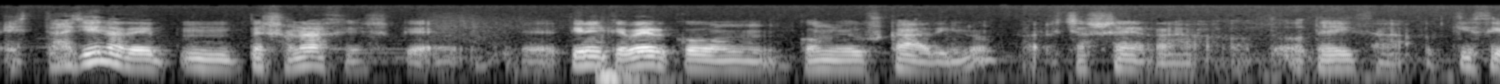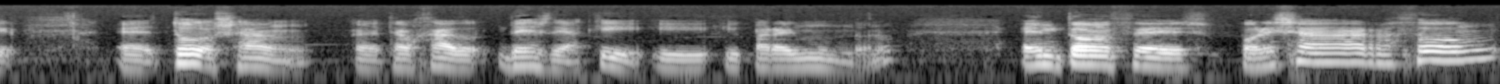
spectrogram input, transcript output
Está llena de mm, personajes que tienen que ver con, con Euskadi, ¿no? Richard Serra, Oteiza, decir, eh, todos han eh, trabajado desde aquí y, para el mundo, ¿no? Entonces, por esa razón,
